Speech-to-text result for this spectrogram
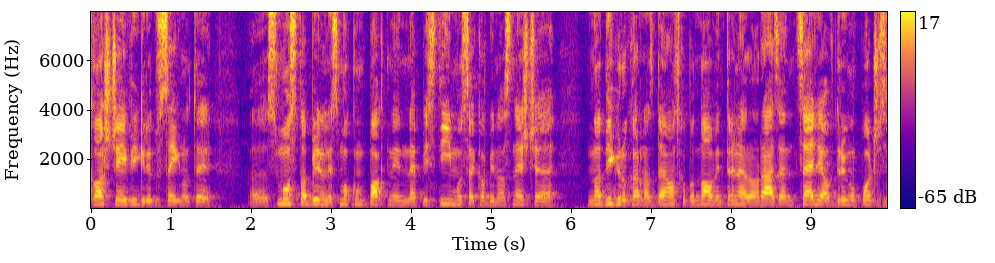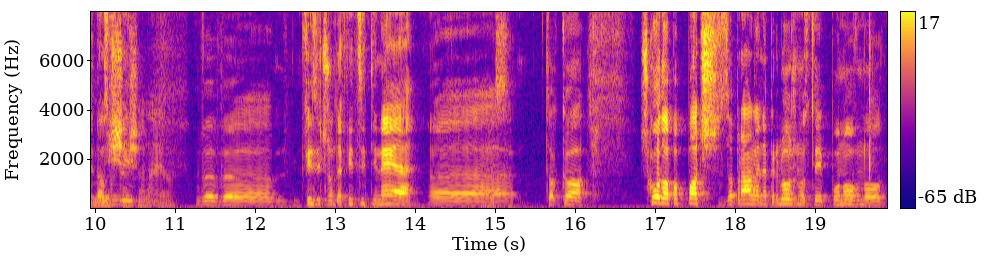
ko še je v igri dosegnuti. Uh, smo stabilni, smo kompaktni, ne pistimo se, ko bi nas nešče nadigro, kar nas dejansko pod novim trenerom, razen celja v drugem polčasu, da smo bili še ne, ja. v, v fizično deficiti ne je. Uh, tako, škoda pa pač zapravljene priložnosti, ponovno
